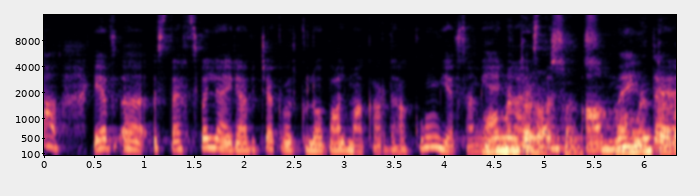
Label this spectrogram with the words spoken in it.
Ա, եւ ստեղծվել է իրավիճակ, որ գլոբալ մակարդակում եւ սա միայն Հայաստան ամեն տեղ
